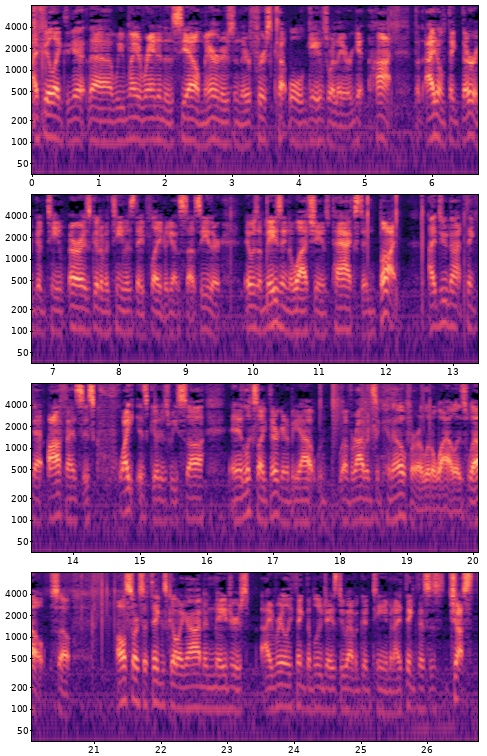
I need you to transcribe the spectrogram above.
I feel like uh, we might have ran into the Seattle Mariners in their first couple games where they were getting hot, but I don't think they're a good team or as good of a team as they played against us either. It was amazing to watch James Paxton, but I do not think that offense is quite as good as we saw, and it looks like they're going to be out of Robinson Cano for a little while as well. So all sorts of things going on in majors. I really think the Blue Jays do have a good team, and I think this is just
